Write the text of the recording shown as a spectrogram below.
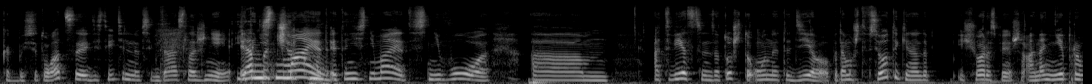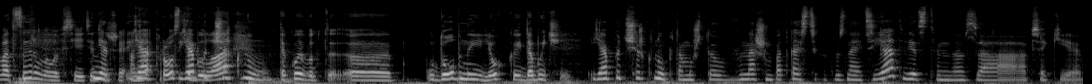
как бы ситуация действительно всегда сложнее. Я это не снимает, это не снимает с него эм, ответственен за то, что он это делал, потому что все-таки надо еще раз понять, что она не провоцировала все эти Нет, движения, я, она просто я была подчеркну. такой вот э, удобной, легкой добычей. Я подчеркну, потому что в нашем подкасте, как вы знаете, я ответственна за всякие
